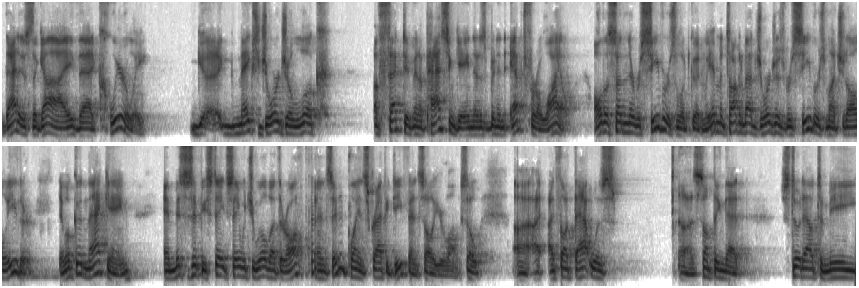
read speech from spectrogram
That is the guy that clearly g- makes Georgia look effective in a passing game that has been inept for a while. All of a sudden, their receivers looked good. And we haven't been talking about Georgia's receivers much at all either. They looked good in that game. And Mississippi State, say what you will about their offense, they've been playing scrappy defense all year long. So uh, I, I, thought that was uh, something that stood out to me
